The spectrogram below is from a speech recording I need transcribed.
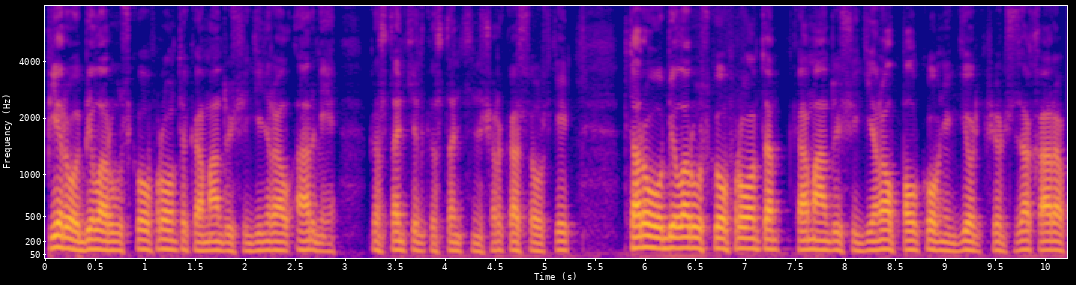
первого Белорусского фронта, командующий генерал армии Константин Константинович Рокоссовский, второго Белорусского фронта, командующий генерал-полковник Георгий Федорович Захаров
